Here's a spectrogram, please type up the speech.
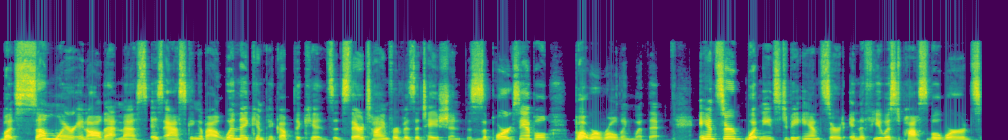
but somewhere in all that mess is asking about when they can pick up the kids. It's their time for visitation. This is a poor example, but we're rolling with it. Answer what needs to be answered in the fewest possible words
